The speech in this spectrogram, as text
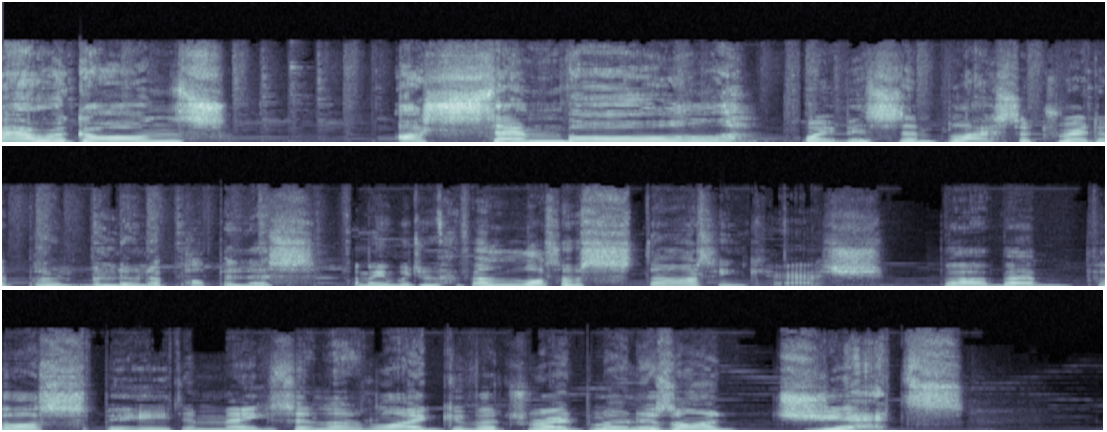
Paragons, assemble! Wait, this isn't Blaster Dreader Balloon Populus. I mean, we do have a lot of starting cash, but that boss speed makes it look like the Dreadbloon is on jets.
